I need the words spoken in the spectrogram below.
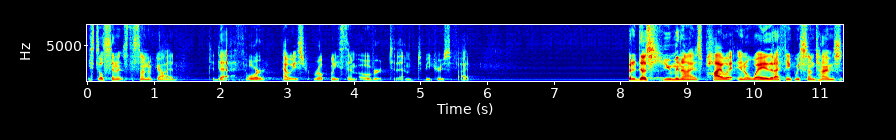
He still sentenced the Son of God to death, or at least released him over to them to be crucified. But it does humanize Pilate in a way that I think we sometimes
